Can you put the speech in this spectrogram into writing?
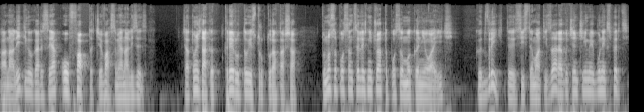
analitică care să ia o faptă, ceva, să-mi analizezi. Și atunci, dacă creierul tău e structurat așa, tu nu o să poți să înțelegi niciodată, poți să măcăn eu aici, cât vrei, de sistematizare, aducem cei mai buni experți.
